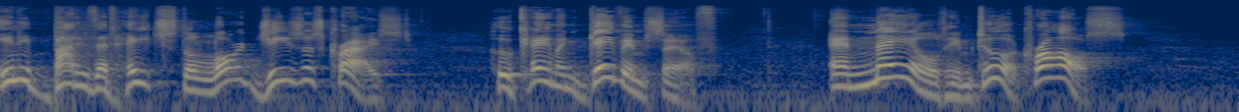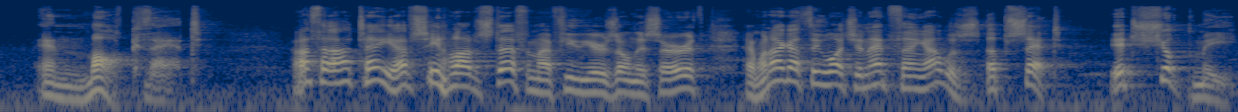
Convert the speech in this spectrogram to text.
Anybody that hates the Lord Jesus Christ, who came and gave himself and nailed him to a cross, and mock that I, th- I tell you, I've seen a lot of stuff in my few years on this earth, and when I got through watching that thing, I was upset. It shook me,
